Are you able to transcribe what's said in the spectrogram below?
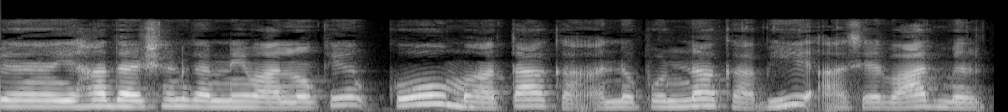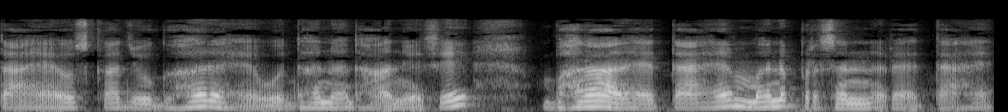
यहाँ दर्शन करने वालों के, को माता का, अन्नपूर्णा का भी आशीर्वाद मिलता है। उसका जो घर है, वो धन धान्य से भरा रहता है, मन प्रसन्न रहता है।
